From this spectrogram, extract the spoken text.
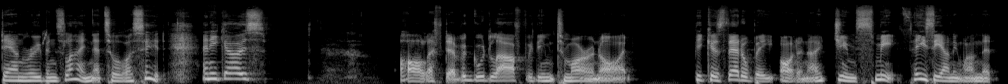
down Rubens Lane. That's all I said. And he goes, I'll have to have a good laugh with him tomorrow night because that'll be, I don't know, Jim Smith. He's the only one that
